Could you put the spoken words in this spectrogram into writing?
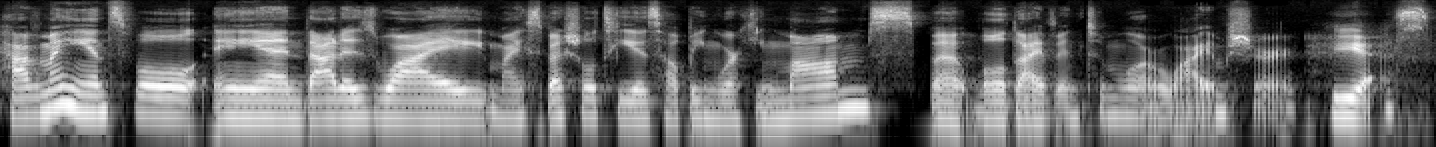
have my hands full, and that is why my specialty is helping working moms. But we'll dive into more why, I'm sure. Yes.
